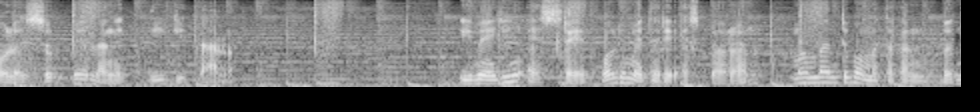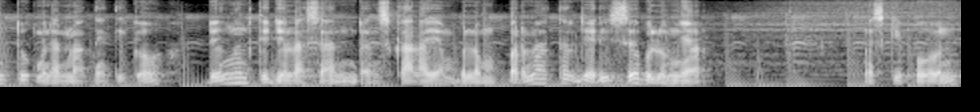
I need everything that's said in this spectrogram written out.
oleh survei langit digital. Imaging X-ray Polymetry Explorer membantu memetakan bentuk medan magnetiko dengan kejelasan dan skala yang belum pernah terjadi sebelumnya. Meskipun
